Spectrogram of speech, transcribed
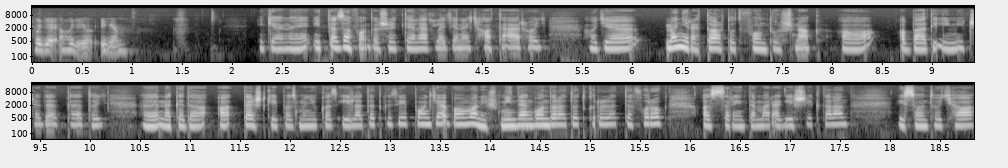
hogy, hogy igen. Igen, itt az a fontos, hogy tényleg legyen egy határ, hogy, hogy mennyire tartott fontosnak a a body image-edet, tehát hogy neked a, a testkép az mondjuk az életed középpontjában van, és minden gondolatot körülötte forog, az szerintem már egészségtelen. Viszont, hogyha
